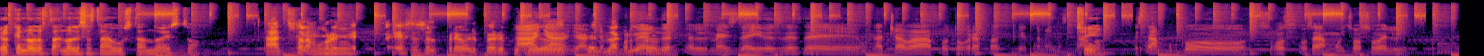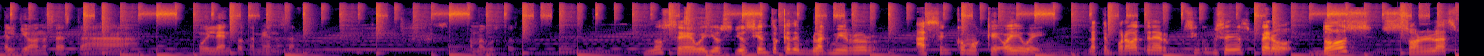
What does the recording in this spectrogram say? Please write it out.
Creo que no, lo está, no les estaba gustando esto. Ah, entonces a lo mejor es- ese es el peor, el peor episodio Ah, ya, de, ya, de ya me Black acordé Mirror. del el Maze Day. Es desde una chava fotógrafa que también está, Sí. está un poco sos, o sea, muy soso el, el guion, o sea, está muy lento también, o sea, no me gustó. No sé, güey. Yo, yo siento que de Black Mirror hacen como que, oye, güey, la temporada va a tener cinco episodios, pero dos son las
